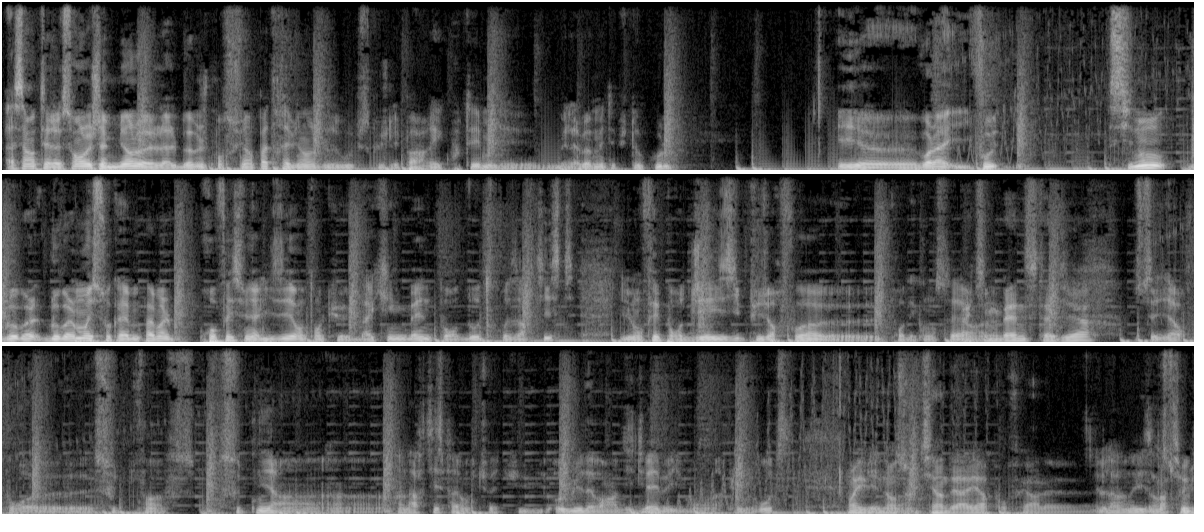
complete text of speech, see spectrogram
assez intéressant, j'aime bien l'album, je m'en souviens pas très bien, je parce que je l'ai pas réécouté, mais, mais l'album était plutôt cool. Et euh, voilà, il faut. Sinon, global- globalement, ils sont quand même pas mal professionnalisés en tant que backing band pour d'autres artistes. Ils l'ont fait pour Jay-Z plusieurs fois euh, pour des concerts. Backing band, c'est-à-dire C'est-à-dire pour, euh, sout- enfin, pour soutenir un, un- un artiste, par exemple, tu vois, tu, au lieu d'avoir un DJ, bah, ils vont appeler une route. Ouais, il est en donc- soutien derrière pour faire le, L'un des instruments.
